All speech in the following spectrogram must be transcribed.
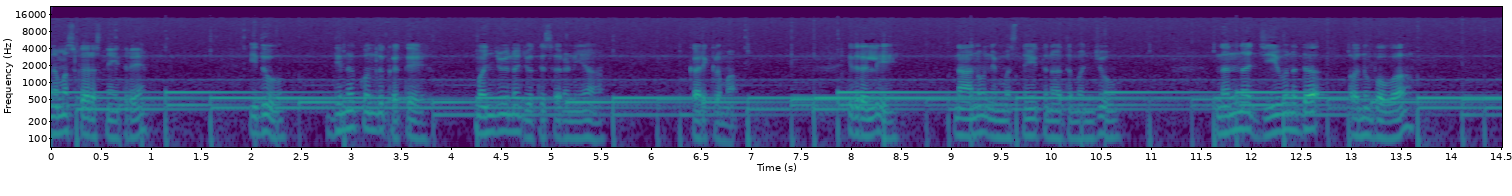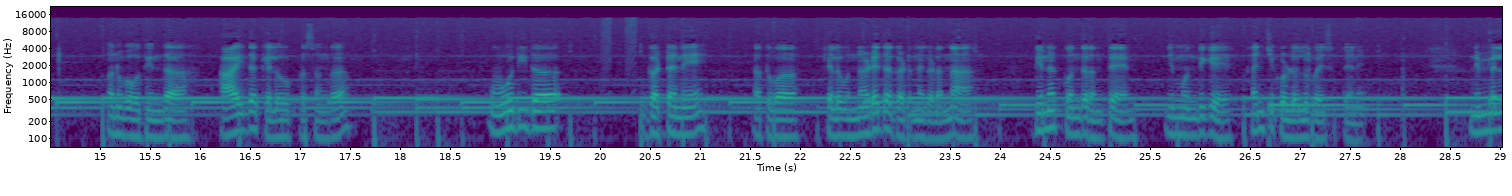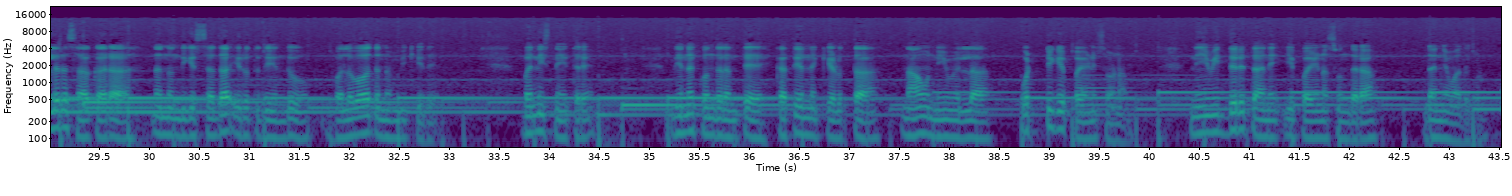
ನಮಸ್ಕಾರ ಸ್ನೇಹಿತರೆ. ಇದು ದಿನಕ್ಕೊಂದು ಕತೆ ಮಂಜುವಿನ ಜೊತೆ ಸರಣಿಯ ಕಾರ್ಯಕ್ರಮ. ಇದರಲ್ಲಿ ನಾನು ನಿಮ್ಮ ಸ್ನೇಹಿತನಾದ ಮಂಜು, ನನ್ನ ಜೀವನದ ಅನುಭವ, ಅನುಭವದಿಂದ ಆಯ್ದ ಕೆಲವು ಪ್ರಸಂಗ, ಓದಿದ ಘಟನೆ ಅಥವಾ ಕೆಲವು ನಡೆದ ಘಟನೆಗಳನ್ನು ದಿನಕ್ಕೊಂದರಂತೆ ನಿಮ್ಮೊಂದಿಗೆ ಹಂಚಿಕೊಳ್ಳಲು ಬಯಸುತ್ತೇನೆ. ನಿಮ್ಮೆಲ್ಲರ ಸಹಕಾರ ನನ್ನೊಂದಿಗೆ ಸದಾ ಇರುತ್ತದೆ ಎಂದು ಬಲವಾದ ನಂಬಿಕೆ ಇದೆ. ಬನ್ನಿ ಸ್ನೇಹಿತರೆ, ದಿನಕ್ಕೊಂದರಂತೆ ಕಥೆಯನ್ನು ಕೇಳುತ್ತಾ ನಾವು ನೀವೆಲ್ಲ ಒಟ್ಟಿಗೆ ಪಯಣಿಸೋಣ. ನೀವಿದ್ದರೆ ತಾನೇ ಈ ಪಯಣ ಸುಂದರ. ಧನ್ಯವಾದಗಳು.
